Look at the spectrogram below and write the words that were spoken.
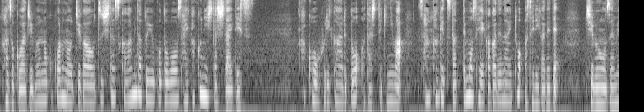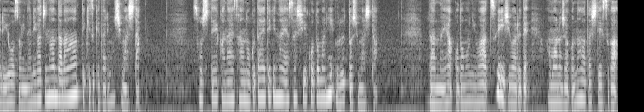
家族は自分の心の内側を映し出す鏡だということを再確認した次第です。過去を振り返ると私的には3ヶ月経っても成果が出ないと焦りが出て、自分を責める要素になりがちなんだなって気づけたりもしました。そしてかなえさんの具体的な優しい言葉にうるっとしました。旦那や子供にはつい意地悪で天の弱な私ですが、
